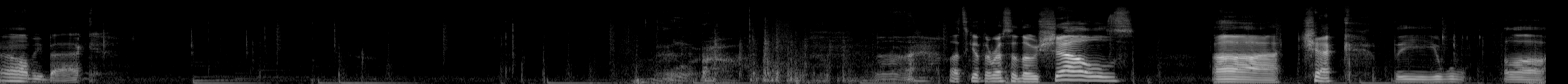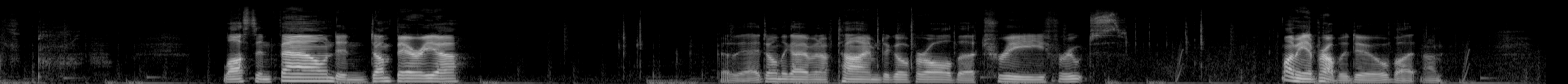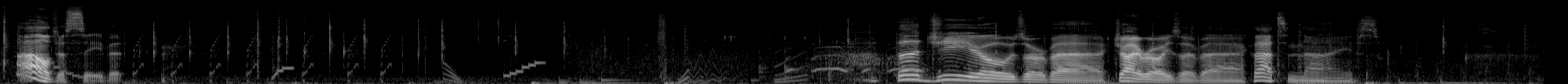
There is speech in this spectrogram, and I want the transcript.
I'll be back. Uh, let's get the rest of those shells. Uh, check the uh, lost and found and dump area. Cause I don't think I have enough time to go for all the tree fruits. Well, I mean, I probably do, but um, I'll just save it. The Geos are back. Gyroids are back. That's nice.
